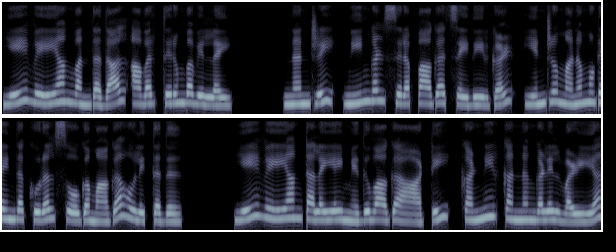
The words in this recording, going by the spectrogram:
ஏ. வேயாங் வந்ததால் அவர் திரும்பவில்லை. நன்றி நீங்கள் சிறப்பாக செய்தீர்கள் என்று மனமுடைந்த குரல் சோகமாக ஒலித்தது. ஏ வேயாங் தலையை மெதுவாக ஆட்டி கண்ணீர் கன்னங்களில் வழிய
